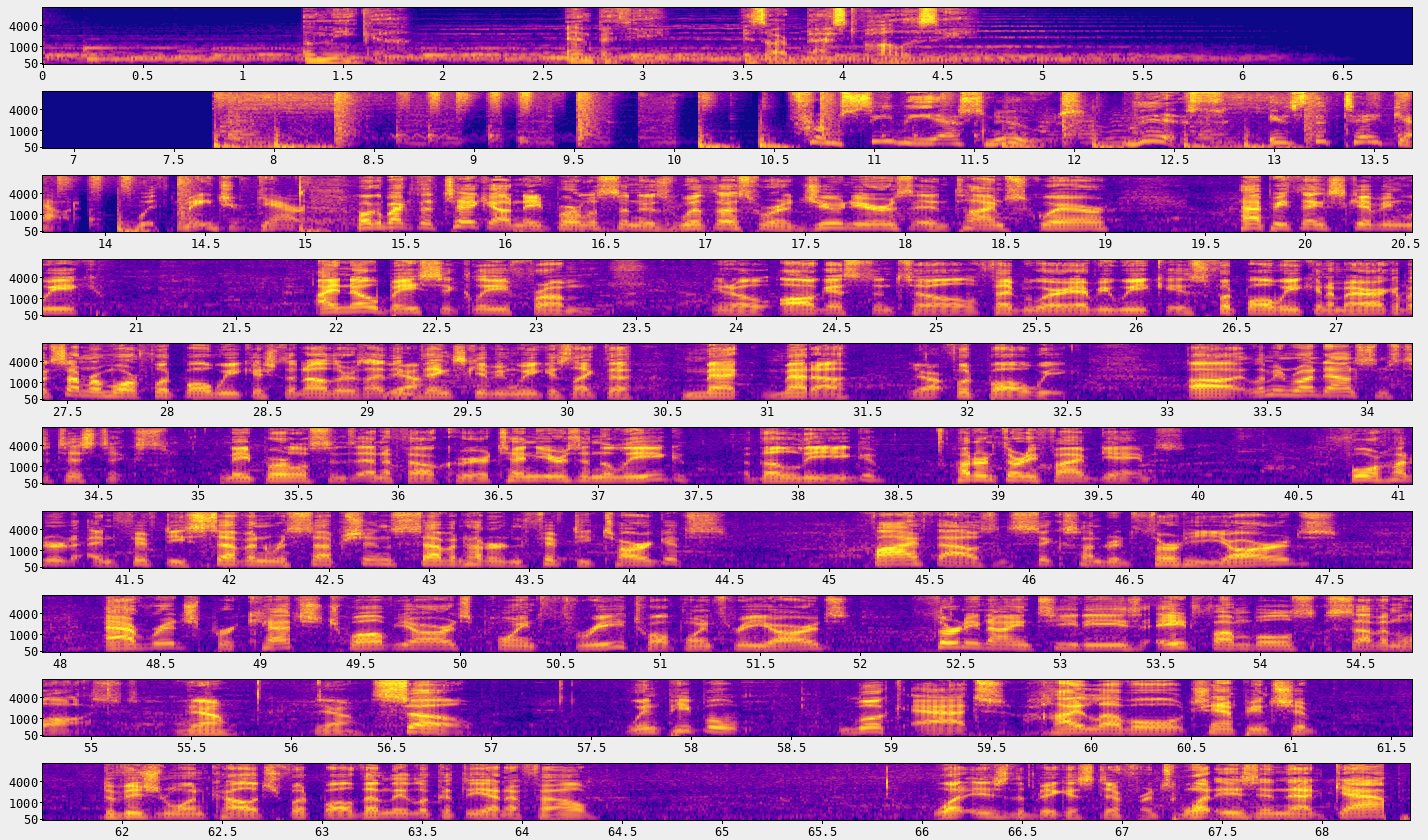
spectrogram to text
Amica, empathy is our best policy. From CBS News, this is The Takeout with Major Garrett. Welcome back to the Takeout. Nate Burleson is with us. We're at Junior's in Times Square. Happy Thanksgiving week. I know basically from you know August until February, every week is football week in America, but some are more football weekish than others. I think Yeah. Thanksgiving week is like the me- meta football week. Uh, let me run down some statistics. Nate Burleson's NFL career: ten years in the league, the league, 135 games. 457 receptions, 750 targets, 5,630 yards. Average per catch, 12 yards, 0.3, 12.3 yards, 39 TDs, 8 fumbles, 7 lost. Yeah, yeah. So, when people look at high level championship Division One college football, then they look at the NFL. What is the biggest difference? What is in that gap,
